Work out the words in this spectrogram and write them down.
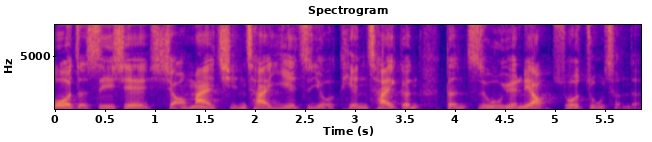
或者是一些小麦、芹菜、椰子油、甜菜根等植物原料所组成的，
